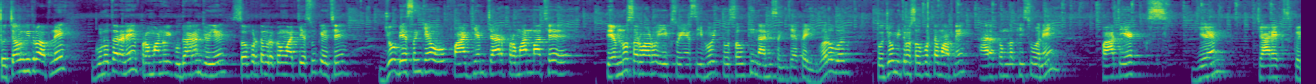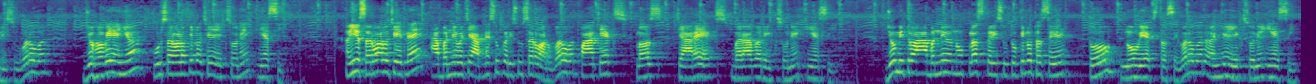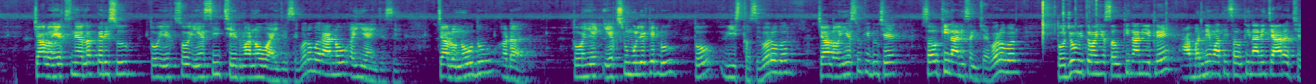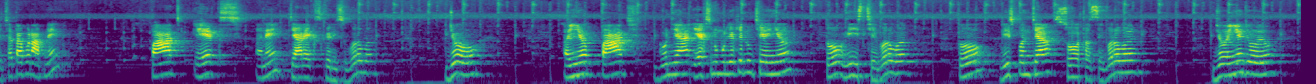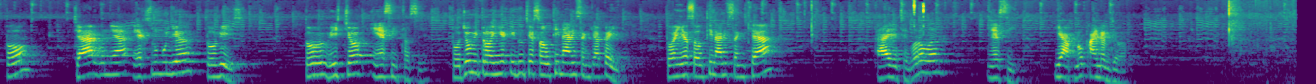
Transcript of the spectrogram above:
તો ચાલો મિત્રો, આપણે ગુણોત્તર અને પ્રમાણનું એક ઉદાહરણ જોઈએ. સૌપ્રથમ રકમ વાંચીએ, શું કહે છે? જો બે સંખ્યાઓ પાંચ જેમ ચાર પ્રમાણમાં છે, તેમનો સરવાળો એકસો એંસી હોય તો સૌથી નાની સંખ્યા કઈ? બરાબર? તો જો મિત્રો, સૌપ્રથમ આપણે આ રકમ લખીશું અને પાંચ એક્સ જેમ ચાર એક્સ કરીશું. બરાબર? જો હવે અહીંયા કુલ સરવાળો કેટલો છે? એકસો ને એંસી. અહીંયા સરવાળો છે એટલે આ બંને વચ્ચે આપણે શું કરીશું? સરવાળો. બરાબર? પાંચ એક્સ પ્લસ ચાર એક્સ બરાબર એકસો ને એંસી જો મિત્રો આ બંનેનો પ્લસ કરીશું તો કેટલો થશે? તો નવ એક્સ થશે, બરાબર? અહીંયા એકસો ને એંસી. ચાલો એક્સને અલગ કરીશું તો એકસો એંસી છેદમાં નવ આવી જશે, બરાબર? આ નવ અહીંયા આવી જશે. ચાલો નવ દુ અઢાર. તો અહીંયા એક્સનું મૂલ્ય કેટલું? તો વીસ થશે, બરાબર? ચાલો અહીંયા શું કીધું છે? સૌથી નાની સંખ્યા, બરાબર? તો જો મિત્રો અહીંયા સૌથી નાની એટલે આ બંનેમાંથી સૌથી નાની ચાર જ છે, છતાં પણ આપણે પાંચ એક્સ અને ચાર એક્સ કરીશું, બરાબર? જો અહીંયા પાંચ ગુણ્યા એક્સનું મૂલ્ય કેટલું છે અહીંયા? તો વીસ છે, બરાબર? તો વીસ પંચા સો થશે, બરાબર? જો અહીંયા જોયો, તો ચાર ગુણ્યા એક્સનું મૂલ્ય તો વીસ. તો વીસ ચોક એંસી થશે. તો જો મિત્રો અહીંયા કીધું છે સૌથી નાની સંખ્યા કઈ? તો અહીંયા સૌથી નાની સંખ્યા આ એ છે બરાબર? એંસી એ આપનો ફાઇનલ જવાબ.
